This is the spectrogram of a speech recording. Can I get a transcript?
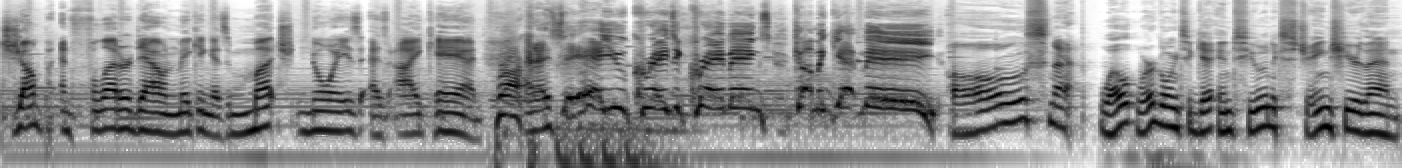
jump and flutter down, making as much noise as I can. And I say, Hey, you crazy cravings, come and get me. Oh, snap. Well, we're going to get into an exchange here then.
